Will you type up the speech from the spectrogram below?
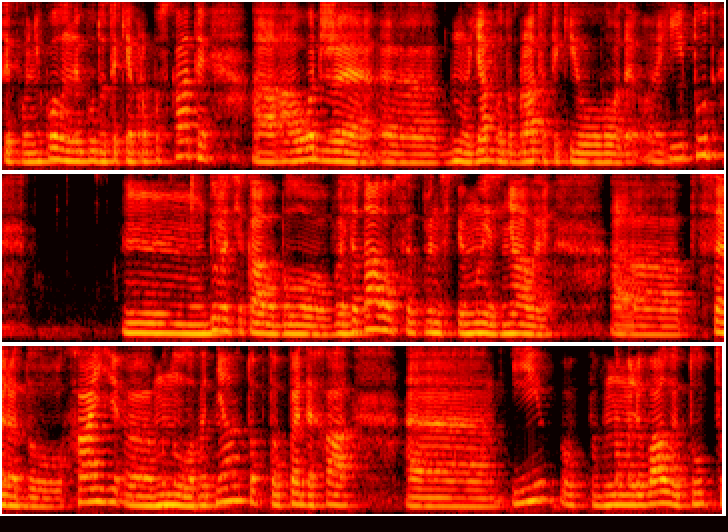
типу, ніколи не буду таке пропускати. А, а отже, е, ну, я буду брати такі угоди. І тут м, дуже цікаво було виглядало все. В принципі, ми зняли е, в середу хай е, минулого дня, тобто ПДХ. Е, І намалювали тут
